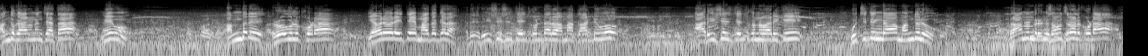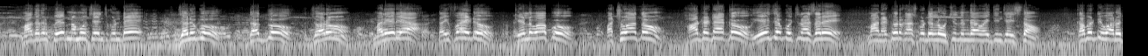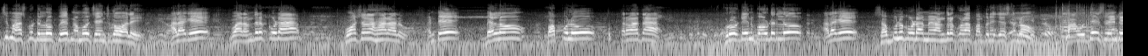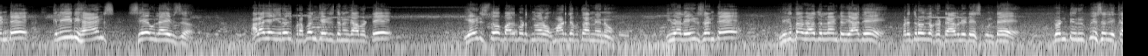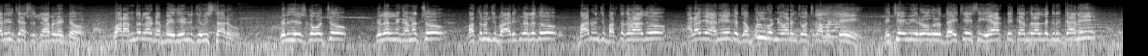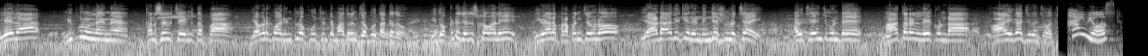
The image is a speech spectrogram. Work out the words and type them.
అందు కారణం చేత మేము అందరి రోగులకు కూడా ఎవరెవరైతే మా దగ్గర రి- రిజిస్ట్రేషన్ చేయించుకుంటారో అమ్మ కార్డు ఆ రిజిస్ట్రేషన్ చేయించుకున్న వారికి ఉచితంగా మందులు రానున్న రెండు సంవత్సరాలు కూడా మా దగ్గర పేరు నమోదు చేయించుకుంటే జలుబు దగ్గు జ్వరం మలేరియా టైఫాయిడ్ కీళ్ళవాపు పక్షవాతం హార్ట్ అటాక్ ఏ జబ్బు వచ్చినా సరే మా నెట్వర్క్ హాస్పిటల్లో ఉచితంగా వైద్యం చేయిస్తాం. కాబట్టి వారు వచ్చి మా హాస్పిటల్లో పేరు నమోదు చేయించుకోవాలి. అలాగే వారందరికి కూడా పోషకాహారాలు అంటే బెల్లం పప్పులు తర్వాత ప్రోటీన్ పౌడర్లు అలాగే సబ్బులు కూడా మేము అందరం కూడా పంపిణీ చేస్తున్నాం. మా ఉద్దేశం ఏంటంటే క్లీన్ హ్యాండ్స్ సేవ్ లైఫ్స్ అలాగే ఈరోజు ప్రపంచ ఎయిడ్స్ దినం కాబట్టి ఎయిడ్స్తో బాధపడుతున్నారు ఒక మాట చెప్తాను నేను. ఇవాళ ఎయిడ్స్ అంటే మిగతా వ్యాధులు లాంటి వ్యాధే. ప్రతిరోజు ఒక ట్యాబ్లెట్ వేసుకుంటే ట్వంటీ రూపీస్ అది ఖరీదు చేస్తుంది ట్యాబ్లెట్ వారందరిలా డెబ్బై ఐదేళ్ళు జీవిస్తారు. పెళ్ళి చేసుకోవచ్చు పిల్లల్ని కనొచ్చు భర్త నుంచి భార్యకి వెళ్ళదు భార్య నుంచి భర్తకు రాదు. అలాగే అనేక జబ్బులను కూడా నివారించవచ్చు కాబట్టి హెచ్ఐవి రోగులు దయచేసి ఏఆర్టీ కేంద్రాల దగ్గరికి కానీ లేదా నిపుణులైన కన్సల్ట్ చేయండి తప్ప ఎవరికి వారి ఇంట్లో కూర్చుంటే మాత్రం జబ్బు తగ్గదు. ఇది ఒక్కటే తెలుసుకోవాలి. ఈవేళ ప్రపంచంలో ఏడాదికి రెండు ఇంజక్షన్లు వచ్చాయి. అవి చేయించుకుంటే మాత్రలు లేకుండా హాయిగా జీవించవచ్చు. Hi views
